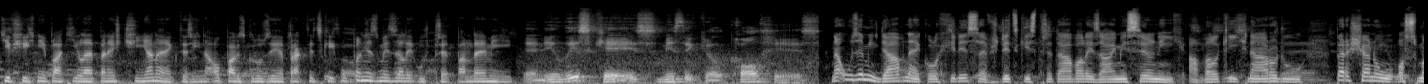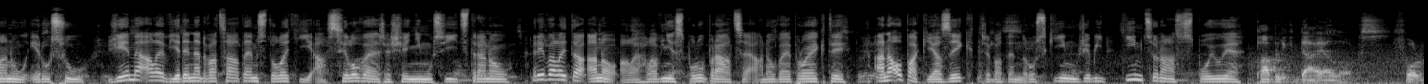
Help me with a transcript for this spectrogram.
Ti všichni platí lépe než Číňané, kteří naopak z Gruzie prakticky úplně zmizeli už před Kolchis Na území dávné Kolchidy se vždycky střetávaly zájmy silných a velkých národů, Peršanů, Osmanů i Rusů. Žijeme ale v 21. století a silové řešení musí jít stranou. Rivalita ano, ale hlavně spolupráce a nové projekty. A naopak jazyk, třeba ten ruský, může být tím, co nás spojuje. public dialogues for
